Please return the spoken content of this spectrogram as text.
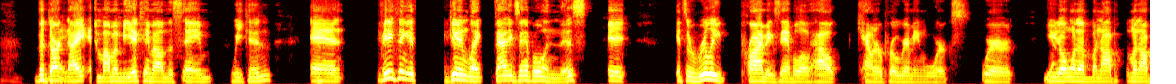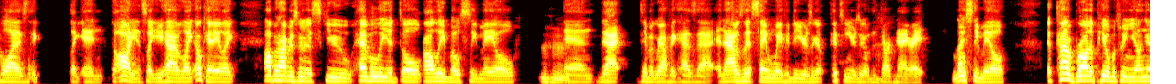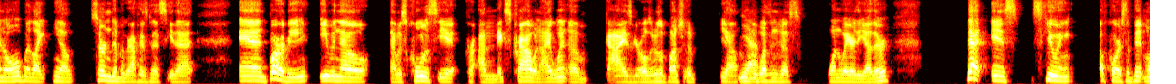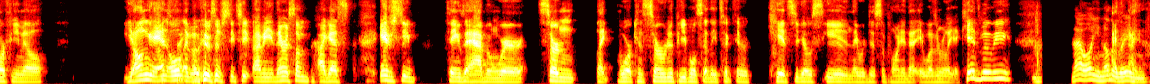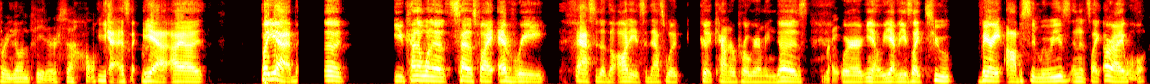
The Dark Knight and Mamma Mia came out in the same weekend. Mm-hmm. And if anything, it's again like that example in this, it it's a really prime example of how counter programming works, where yeah. you don't want to monop- monopolize like like in the audience. Like you have like okay, like Oppenheimer's going to skew heavily adult, probably mostly male, mm-hmm. and that demographic has that. And that was the same way 50 years ago, 15 years ago with the Dark Knight, right? right. Mostly male. It kind of broad appeal between young and old, but like you know, certain demographics going to see that. And Barbie, even though that was cool to see a, a mixed crowd when I went of guys, girls, there was a bunch of you know, yeah. it wasn't just one way or the other. That is skewing, of course, a bit more female young and old. I mean, it was interesting too. I mean, there are some, I guess, interesting things that happened where certain like more conservative people said they took their kids to go see it and they were disappointed that it wasn't really a kids movie. Yeah, well, you know the rating I, before you go in the theater, so yeah, it's like yeah, I uh, but yeah, uh, you kind of want to satisfy every facet of the audience, and that's what good counter programming does. Right. Where you know you have these like two very opposite movies, and it's like, all right, well,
